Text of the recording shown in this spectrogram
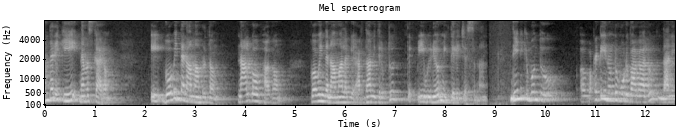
అందరికీ నమస్కారం. ఈ గోవిందనామామృతం నాలుగవ భాగం. గోవిందనామాలకి అర్థాన్ని తెలుపుతూ ఈ వీడియో మీకు తెలియజేస్తున్నాను దీనికి ముందు ఒకటి రెండు మూడు భాగాలు దాని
